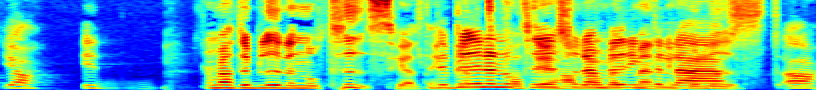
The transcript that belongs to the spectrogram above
ja, i, Men att det blir en notis helt det enkelt. blir en det notis och den blir inte läst. Ja.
